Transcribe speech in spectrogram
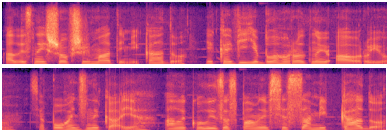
але знайшовши мати Мікадо, яка віє благородною аурою, ця погань зникає. Але коли заспавнився сам Мікадо,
